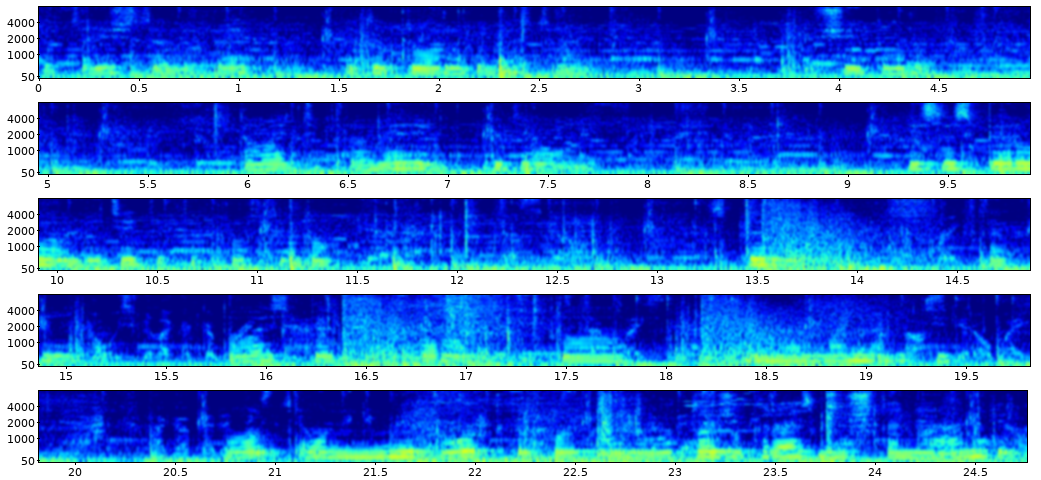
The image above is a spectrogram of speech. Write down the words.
за 300 рублей это дорого настроить. Вообще дорого. Давайте проверим, где он. Если с первого лететь, это просто топ. С первого. Так, нет. Давай с первого. То нормально летит. Вот он не бот какой-то, у него тоже красные штаны ангела.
